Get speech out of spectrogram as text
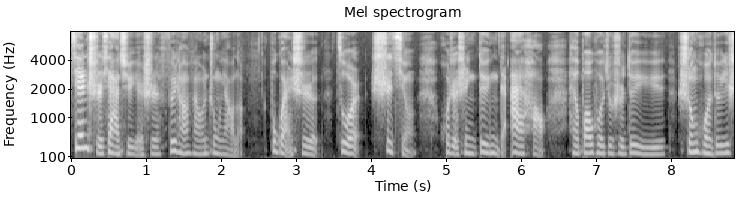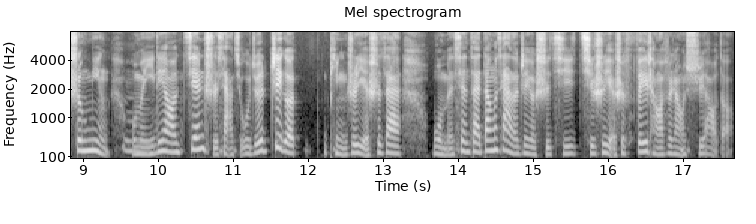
坚持下去也是非常非常重要的。不管是做事情，或者是你对于你的爱好，还有包括就是对于生活、对于生命，我们一定要坚持下去。我觉得这个品质也是在我们现在当下的这个时期，其实也是非常非常需要的。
